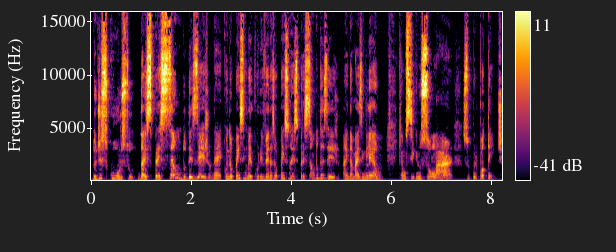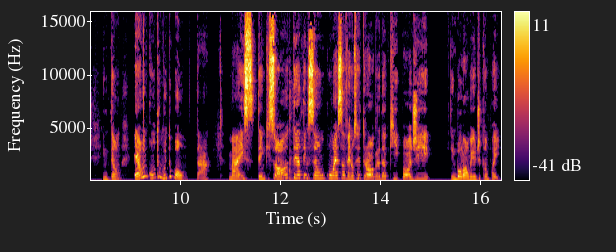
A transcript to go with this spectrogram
do discurso, da expressão do desejo, né? Quando eu penso em Mercúrio e Vênus, eu penso na expressão do desejo, ainda mais em Leão, que é um signo solar, super potente. Então, é um encontro muito bom, tá? Mas tem que só ter atenção com essa Vênus retrógrada que pode embolar o meio de campo aí.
